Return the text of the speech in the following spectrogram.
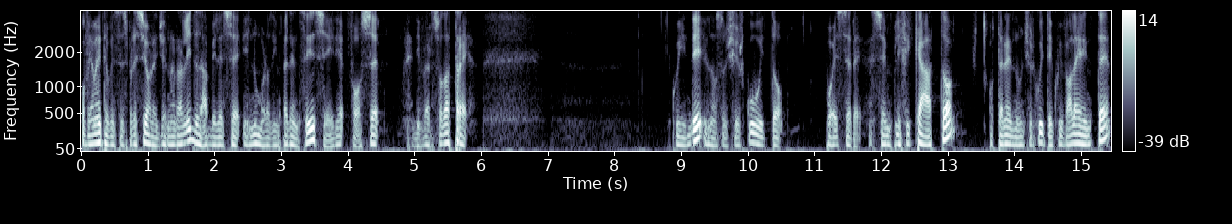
Ovviamente questa espressione è generalizzabile se il numero di impedenze in serie fosse diverso da 3. Quindi il nostro circuito può essere semplificato ottenendo un circuito equivalente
